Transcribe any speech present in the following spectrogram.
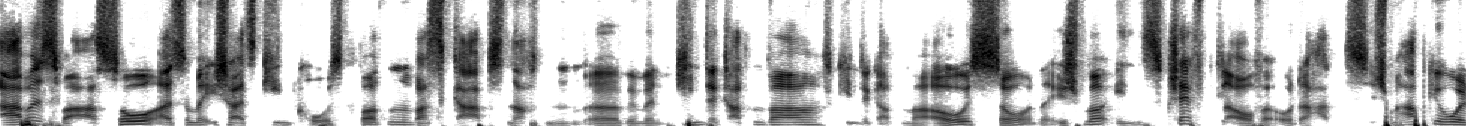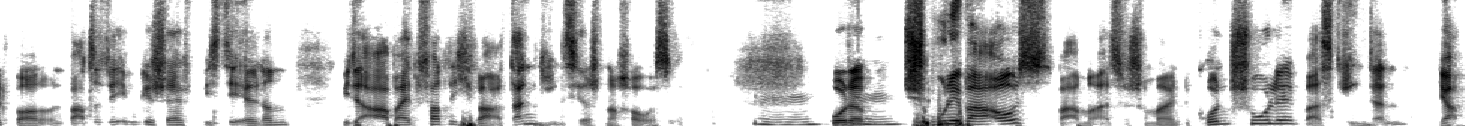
Aber es war so, also man ist als Kind groß geworden. Was gab es nach dem, äh, wenn man im Kindergarten war? Kindergarten war aus, so, dann ist man ins Geschäft gelaufen oder hat, ist man abgeholt worden und wartete im Geschäft, bis die Eltern mit der Arbeit fertig war. Dann ging es erst nach Hause. Mhm. Oder mhm. Schule war aus, war man also schon mal in der Grundschule. Was ging dann? Ja,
